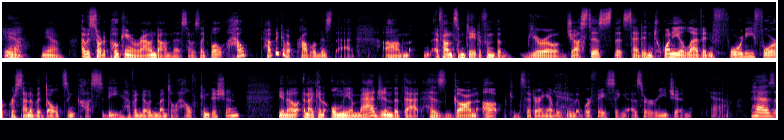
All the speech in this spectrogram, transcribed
Yeah. yeah. yeah. I was sort of poking around on this. I was like, well, how how big of a problem is that? Um, I found some data from the Bureau of Justice that said in 2011, 44% of adults in custody have a known mental health condition. You know, and I can only imagine that that has gone up considering everything yeah. that we're facing as a region. Yeah. Has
